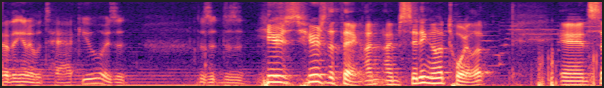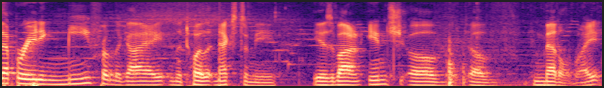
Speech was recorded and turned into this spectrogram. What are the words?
Are they gonna attack you? Is it? Does it? Does it? here's here's the thing. I'm I'm sitting on a toilet, and separating me from the guy in the toilet next to me is about an inch of of metal, right?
